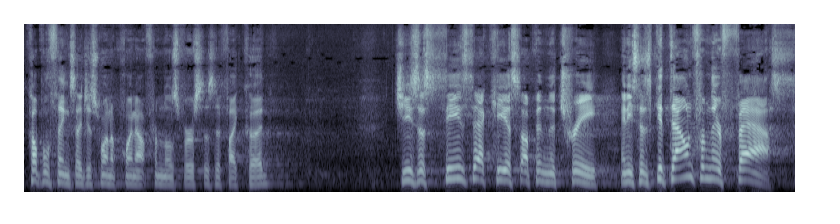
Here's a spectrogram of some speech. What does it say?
A couple things I just want to point out from those verses, if I could. Jesus sees Zacchaeus up in the tree and he says, Get down from there fast.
